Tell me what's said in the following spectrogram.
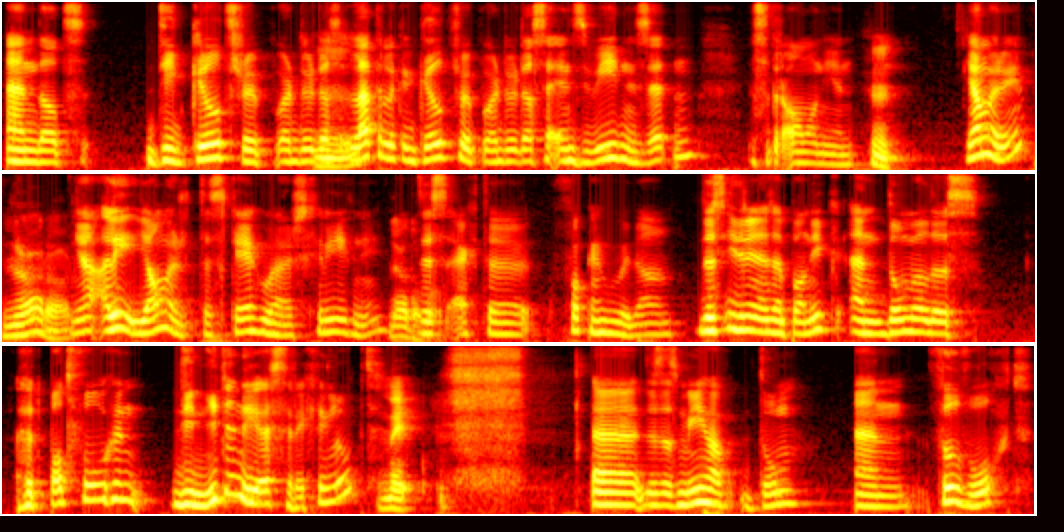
En dat die guilt trip, waardoor dat Mhm. letterlijke guilt trip, waardoor dat ze in Zweden zitten, dat zit er allemaal niet in. Hm. Jammer, hè? Ja, raar. Ja, alleen jammer. Het is keigoed herschreven, hè? Ja, dat het is echt eh, fucking goed gedaan. Dus iedereen is in paniek en Dom wil dus het pad volgen die niet in de juiste richting loopt. Nee. Eh, dus dat is mega dom. En Phil volgt.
